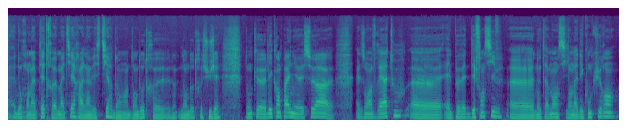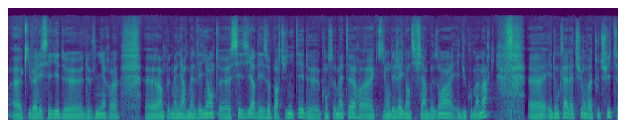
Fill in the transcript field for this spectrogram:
Euh, donc on a peut-être matière à l'investir dans d'autres dans d'autres sujets. Donc euh, les campagnes SEA, elles ont un vrai atout. Euh, elles peuvent être défensives, notamment si on a des concurrents qui veulent essayer de, de venir un peu de manière malveillante saisir des opportunités de consommateurs qui ont déjà identifié un besoin et du coup ma marque. et donc là, là-dessus, on va tout de suite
